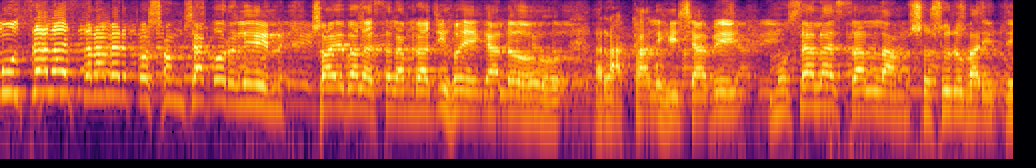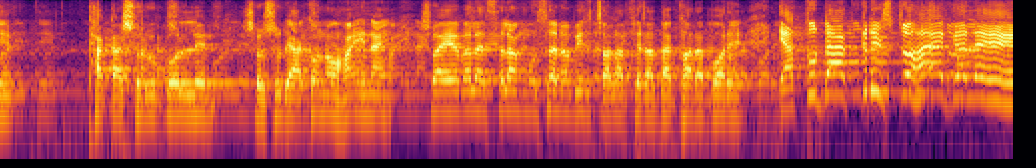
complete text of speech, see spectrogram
মুসা আলাইসালামের প্রশংসা করলেন সোহেব আলাইসালাম রাজি হয়ে গেল। রাখাল হিসাবে মুসা আলাইসাল্লাম শ্বশুর বাড়িতে থাকা শুরু করলেন। শ্বশুর এখনও হয় নাই। সোহেব আলাইসালাম মুসা নবীর চলাফেরা দেখার পরে এতটা আকৃষ্ট হয়ে গেলেন।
